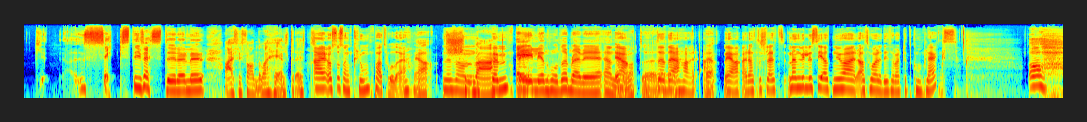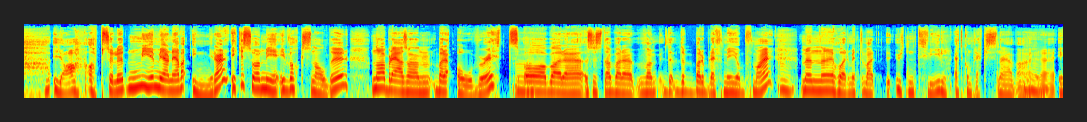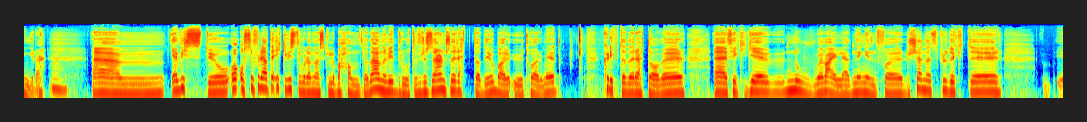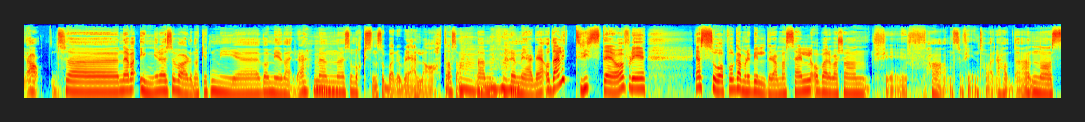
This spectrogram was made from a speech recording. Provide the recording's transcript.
60 fester, eller Nei, fy faen, det var helt drøyt. Er også sånn klumpete hode. Ja, sånn Svært alien-hode ble vi enige Ja, om at uh, det er det jeg har. Ja. ja. rett og slett. Men vil du si at, har, at håret ditt har vært et kompleks? Åh, ja, absolutt. Mye mer når jeg var yngre. Ikke så mye i voksen alder. Nå ble jeg sånn bare over it, og bare synes det, bare var, det, det bare ble for mye jobb for meg. Men uh, håret mitt var uten tvil et kompleks når jeg var uh, yngre. Um, jeg visste jo Og også fordi at jeg ikke visste hvordan jeg skulle behandle det. Når vi dro til frisøren, så retta de jo bare ut håret mitt. Klippte det rett over. Eh, fikk ikke noe veiledning innenfor skjønnhetsprodukter. Ja, så når jeg var yngre, så var det nok et mye, var mye verre. Men mm. som voksen så bare ble jeg lat, altså. Det er bare mer det. Og det er litt trist, det òg, fordi jeg så på gamle bilder av meg selv og bare var sånn Fy faen, så fint hår jeg hadde.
